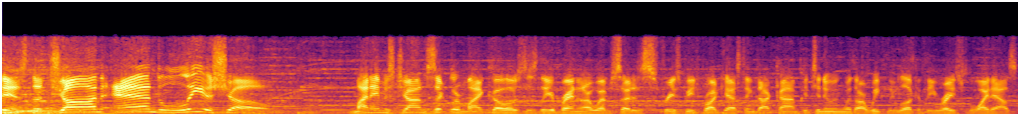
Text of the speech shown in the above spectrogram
This is the John and Leah Show. My name is John Ziegler. My co-host is Leah Brandon. Our website is freespeechbroadcasting.com. Continuing with our weekly look at the race for the White House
